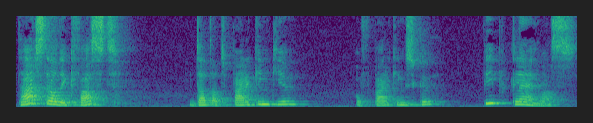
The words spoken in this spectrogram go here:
Daar stelde ik vast dat dat parkingje of parkingske piepklein was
